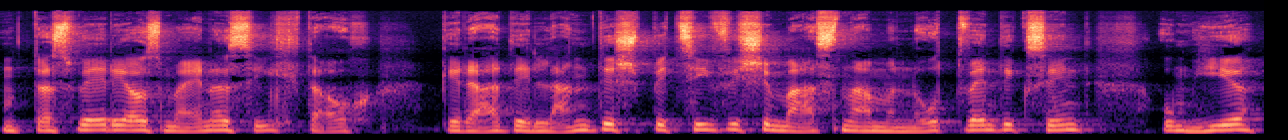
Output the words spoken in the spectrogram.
Und das wäre aus meiner Sicht auch gerade landesspezifische Maßnahmen notwendig sind, um hier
